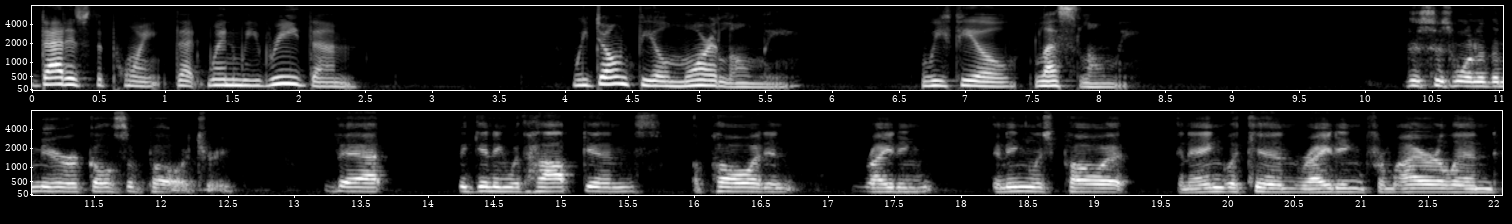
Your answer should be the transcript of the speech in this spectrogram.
that is the point that when we read them, we don't feel more lonely, we feel less lonely. This is one of the miracles of poetry that beginning with Hopkins, a poet and writing an English poet, an Anglican writing from Ireland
